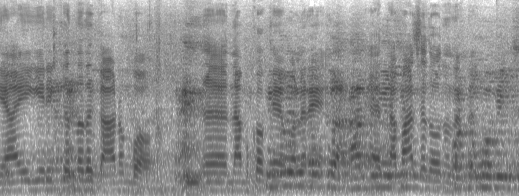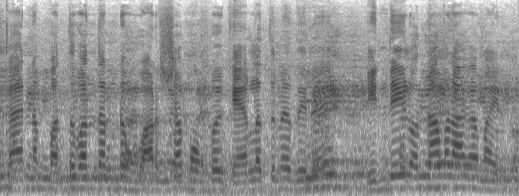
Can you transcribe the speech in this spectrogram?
ന്യായീകരിക്കുന്നത് കാണുമ്പോൾ നമുക്കൊക്കെ വളരെ തമാശ തോന്നുന്നുണ്ട്. കാരണം പത്ത് പന്ത്രണ്ട് വർഷം മുമ്പ് കേരളത്തിന് ഇതിന് ഇന്ത്യയിൽ ഒന്നാമതാകാമായിരുന്നു.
